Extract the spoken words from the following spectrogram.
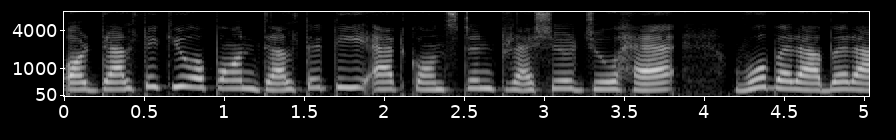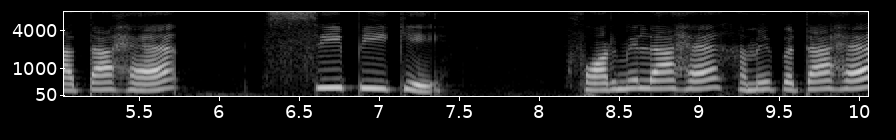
और delta Q upon delta T at constant pressure जो है वो बराबर आता है सी पी के फॉर्मूला है, हमें पता है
